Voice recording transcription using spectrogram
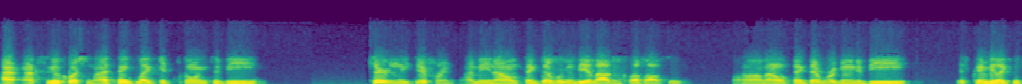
I, that's a good question. I think like it's going to be certainly different. I mean, I don't think that we're going to be allowed in clubhouses. Um, I don't think that we're going to be. It's going to be like the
